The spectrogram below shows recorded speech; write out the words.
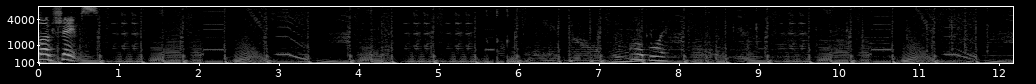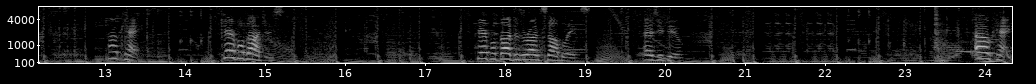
Love shapes. Oh boy. Okay. Careful dodges. Careful dodges around saw blades. As you do. Okay.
